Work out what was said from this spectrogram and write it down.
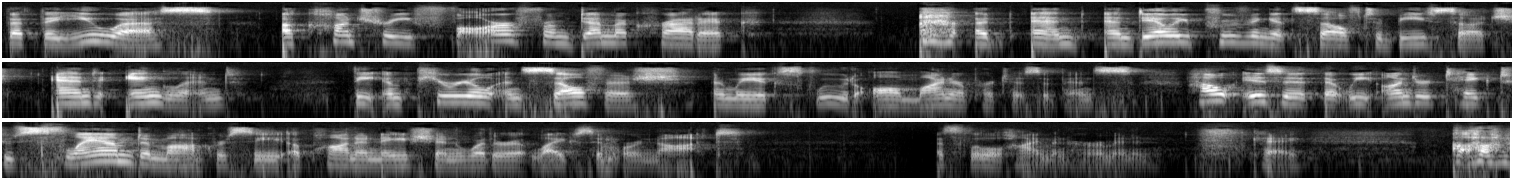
that the U.S., a country far from democratic and, and daily proving itself to be such, and England, the imperial and selfish, and we exclude all minor participants, how is it that we undertake to slam democracy upon a nation whether it likes it or not? That's little Hyman Herman. Okay. Um,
